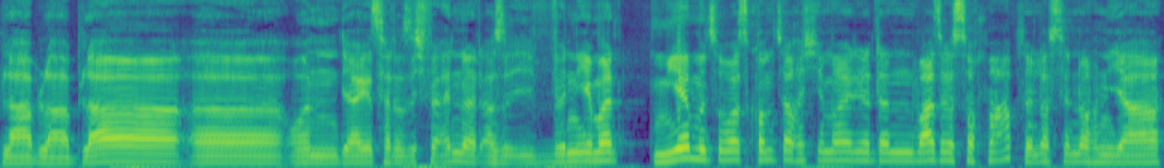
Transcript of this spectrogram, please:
bla bla bla. Äh, und ja, jetzt hat er sich verändert. Also wenn jemand mir mit sowas kommt, sage ich immer, ja, dann warte das doch mal ab, dann lass den noch ein Jahr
